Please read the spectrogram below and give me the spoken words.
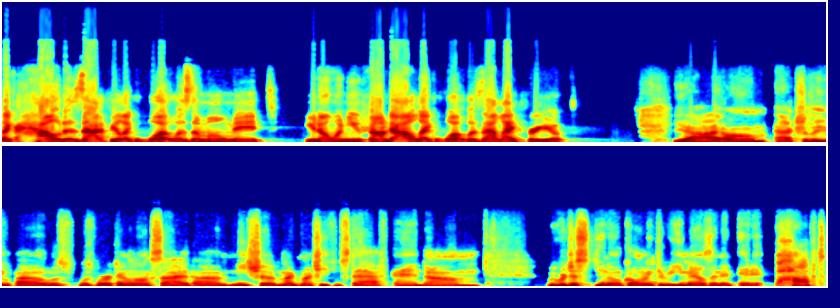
Like how does that feel? Like what was the moment you know when you found out? Like what was that like for you? Yeah i um actually uh was was working alongside um nisha my, my chief of staff and um we were just you know going through emails and it, and it popped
